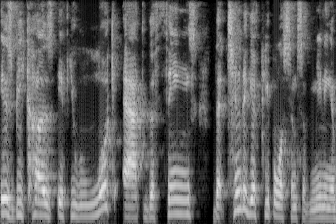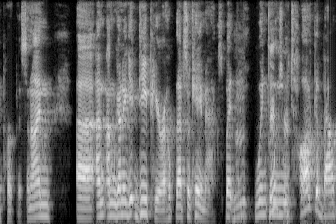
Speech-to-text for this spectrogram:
is because if you look at the things that tend to give people a sense of meaning and purpose, and I'm uh, I'm, I'm going to get deep here. I hope that's okay, Max. But Mhm. when, when we talk about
